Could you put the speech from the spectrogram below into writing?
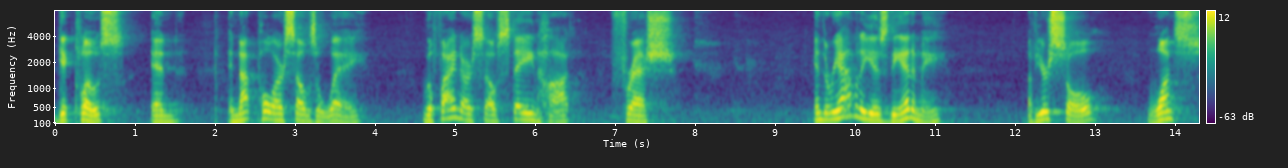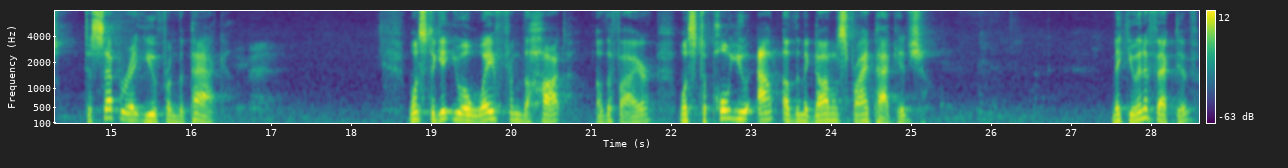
get close, and, and not pull ourselves away, we'll find ourselves staying hot, fresh, And the reality is, the enemy of your soul wants to separate you from the pack, wants to get you away from the hot of the fire, wants to pull you out of the McDonald's fry package, make you ineffective,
